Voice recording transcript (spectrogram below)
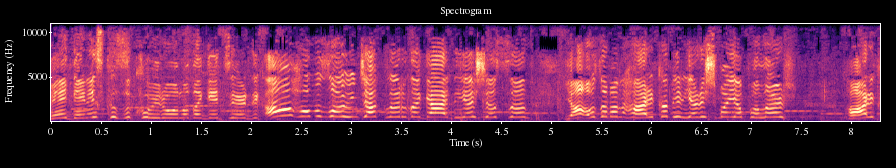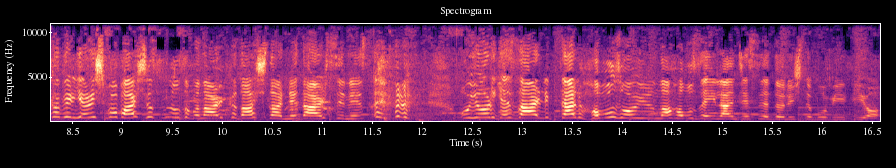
ve deniz kızı kuyruğunu da getirdik. Aa havuz oyuncakları da geldi yaşasın. Ya o zaman harika bir yarışma yapılır. Harika bir yarışma başlasın o zaman arkadaşlar ne dersiniz? Uyur gezerlikten havuz oyununa, havuz eğlencesine dönüştü bu video.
